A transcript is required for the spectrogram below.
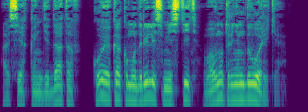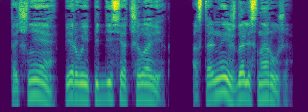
а всех кандидатов кое-как умудрились вместить во внутреннем дворике. Точнее, первые пятьдесят человек. Остальные ждали снаружи.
